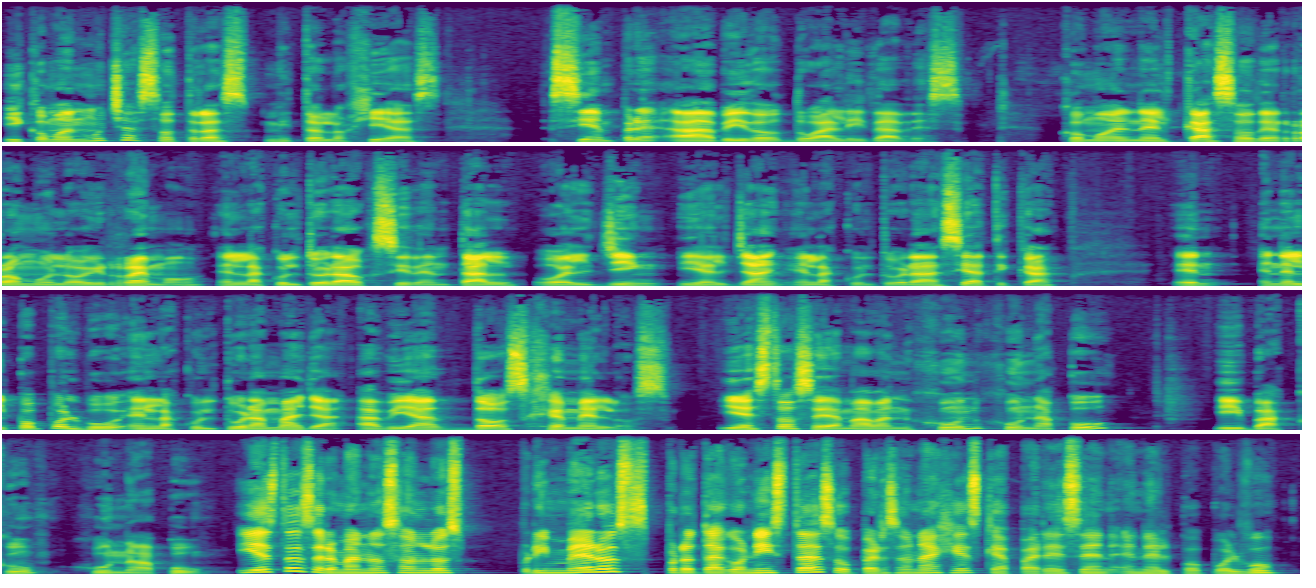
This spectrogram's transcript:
Y como en muchas otras mitologías, siempre ha habido dualidades. Como en el caso de Rómulo y Remo en la cultura occidental, o el yin y el yang en la cultura asiática, en, en el Popol Vuh, en la cultura maya, había dos gemelos. Y estos se llamaban Hun Hunapú y Bakú Hunapú. Y estos hermanos son los primeros protagonistas o personajes que aparecen en el Popol Vuh.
